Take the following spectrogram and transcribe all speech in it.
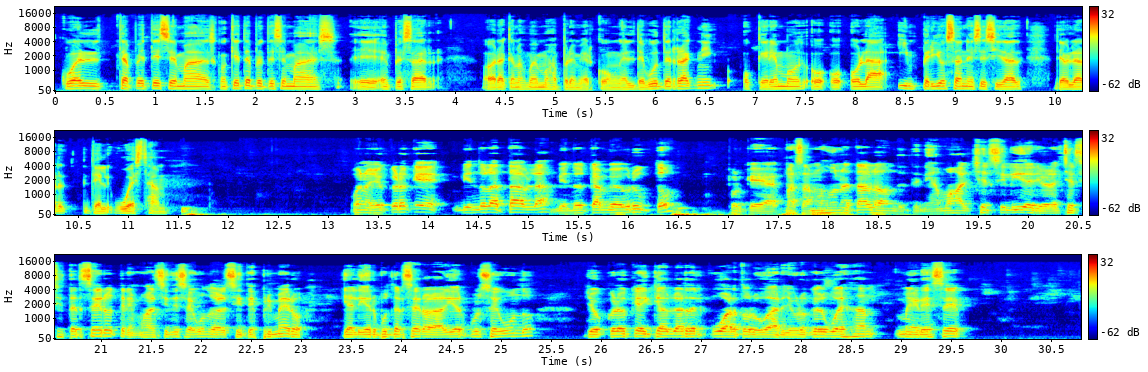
¿Cuál te apetece más? ¿Con qué te apetece más eh, empezar ahora que nos vamos a Premier? ¿Con el debut de Ragnick o queremos o, o- o la imperiosa necesidad de hablar del West Ham? Bueno, yo creo que viendo la tabla, viendo el cambio abrupto, porque pasamos de una tabla donde teníamos al Chelsea líder y ahora el Chelsea es tercero, tenemos al City segundo, ahora el City es primero y al Liverpool tercero, ahora al Liverpool segundo. Yo creo que hay que hablar del cuarto lugar. Yo creo que el West Ham merece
